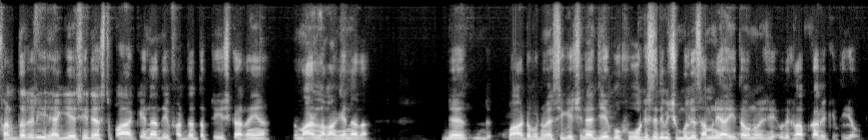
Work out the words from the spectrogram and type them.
ਫਰਦਰ ਜਿਹੜੀ ਹੈਗੀ ਅਸੀਂ ਅਰੈਸਟ ਪਾ ਕੇ ਇਹਨਾਂ ਦੀ ਫਰਦਰ ਤਫਤੀਸ਼ ਕਰ ਰਹੇ ਹਾਂ। ਰਿਮਾਂਡ ਲਵਾਂਗੇ ਇਹਨਾਂ ਦਾ। ਜੇ ਪਾਰਟ ਆਫ ਇਨਵੈਸਟੀਗੇਸ਼ਨ ਹੈ, ਜੇ ਕੋਈ ਹੋਰ ਕਿਸੇ ਦੀ ਵੀ ਸ਼ਮੂਲੀਅਤ ਸਾਹਮਣੇ ਆਈ ਤਾਂ ਉਹਨੂੰ ਅਸੀਂ ਉਹਦੇ ਖਿਲਾਫ ਕਾਰਵਾਈ ਕੀਤੀ ਜਾਊਗੀ।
